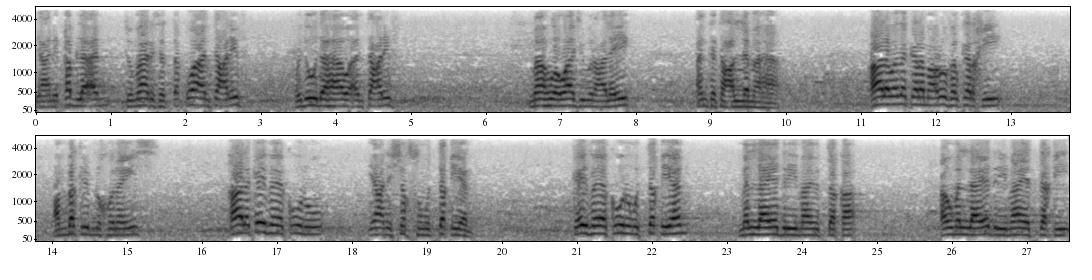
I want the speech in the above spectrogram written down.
يعني قبل أن تمارس التقوى أن تعرف حدودها وأن تعرف ما هو واجب عليك أن تتعلمها. قال وذكر معروف الكرخي عن بكر بن خنيس قال كيف يكون يعني الشخص متقيا؟ كيف يكون متقيا من لا يدري ما يتقى أو من لا يدري ما يتقي؟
